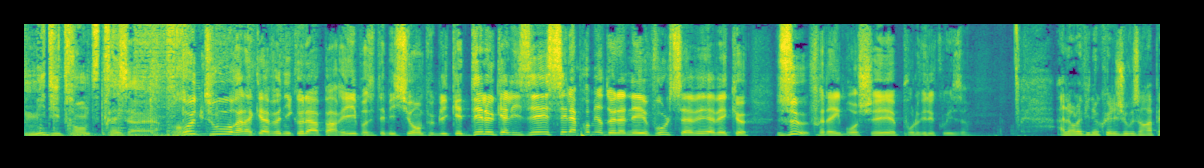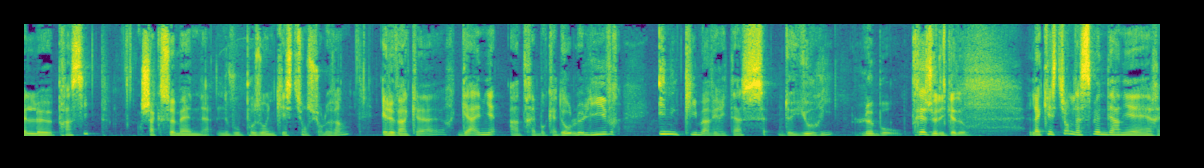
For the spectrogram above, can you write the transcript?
midi 30, 13h. Retour à la cave Nicolas à Paris pour cette émission en public et délocalisée. C'est la première de l'année, vous le savez, avec euh, The Frédéric Brochet pour le Vino Quiz. Alors le Vinocuel, je vous en rappelle le principe. Chaque semaine, nous vous posons une question sur le vin et le vainqueur gagne un très beau cadeau, le livre In Clima Veritas de Yuri Lebeau. Très joli cadeau. La question de la semaine dernière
